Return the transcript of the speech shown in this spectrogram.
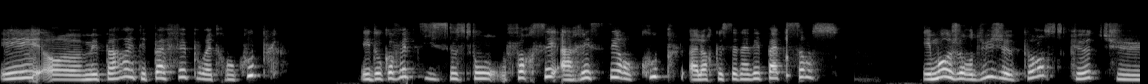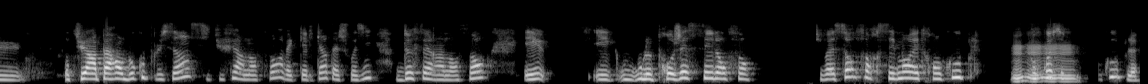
Et euh, mes parents étaient pas faits pour être en couple. Et donc en fait, ils se sont forcés à rester en couple alors que ça n'avait pas de sens. Et moi aujourd'hui, je pense que tu tu es un parent beaucoup plus sain si tu fais un enfant avec quelqu'un, tu as choisi de faire un enfant et, et où le projet c'est l'enfant. Tu vas sans forcément être en couple. Mmh, mmh, Pourquoi mmh, en couple?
